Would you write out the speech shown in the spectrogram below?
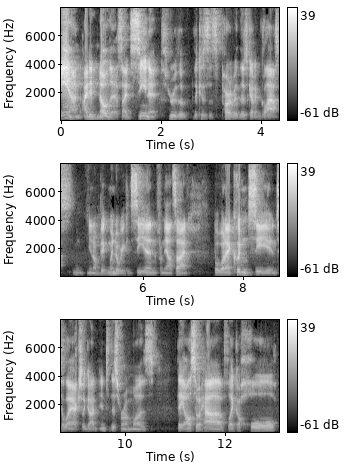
And I didn't know this. I'd seen it through the because it's part of it. There's got a glass, you know, big window where you can see in from the outside. But what I couldn't see until I actually got into this room was they also have like a whole.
